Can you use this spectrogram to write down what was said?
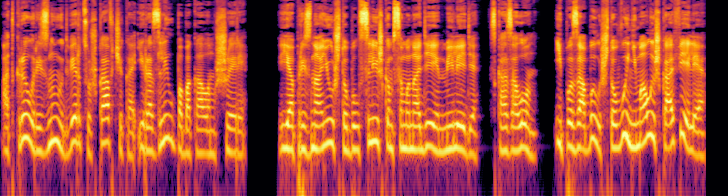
открыл резную дверцу шкафчика и разлил по бокалам Шерри. «Я признаю, что был слишком самонадеян, миледи», — сказал он, «и позабыл, что вы не малышка Офелия.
